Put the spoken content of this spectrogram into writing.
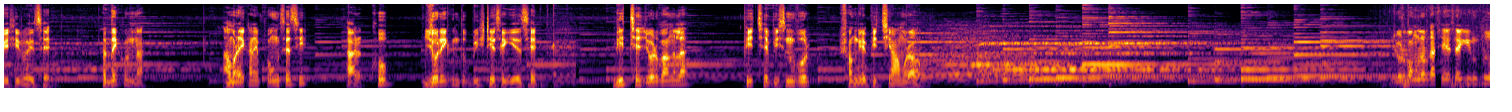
বেশি রয়েছে। দেখুন না, আমরা এখানে পৌঁছেছি আর খুব জোরে কিন্তু বৃষ্টি এসে গিয়েছে। ভিজছে জোর বাংলা, ভিজছে বিষ্ণুপুর, সঙ্গে ভিজছি আমরাও। জোর বাংলার কাছে এসে কিন্তু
